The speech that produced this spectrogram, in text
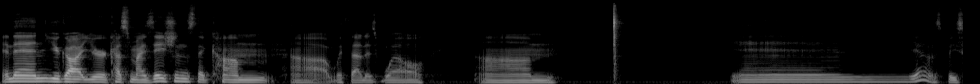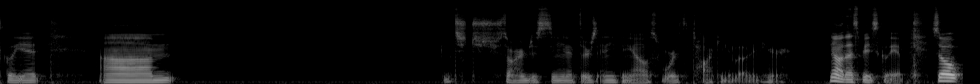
And then you got your customizations that come uh, with that as well. Um, and yeah, that's basically it. Um, sorry, I'm just seeing if there's anything else worth talking about in here. No, that's basically it. So,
